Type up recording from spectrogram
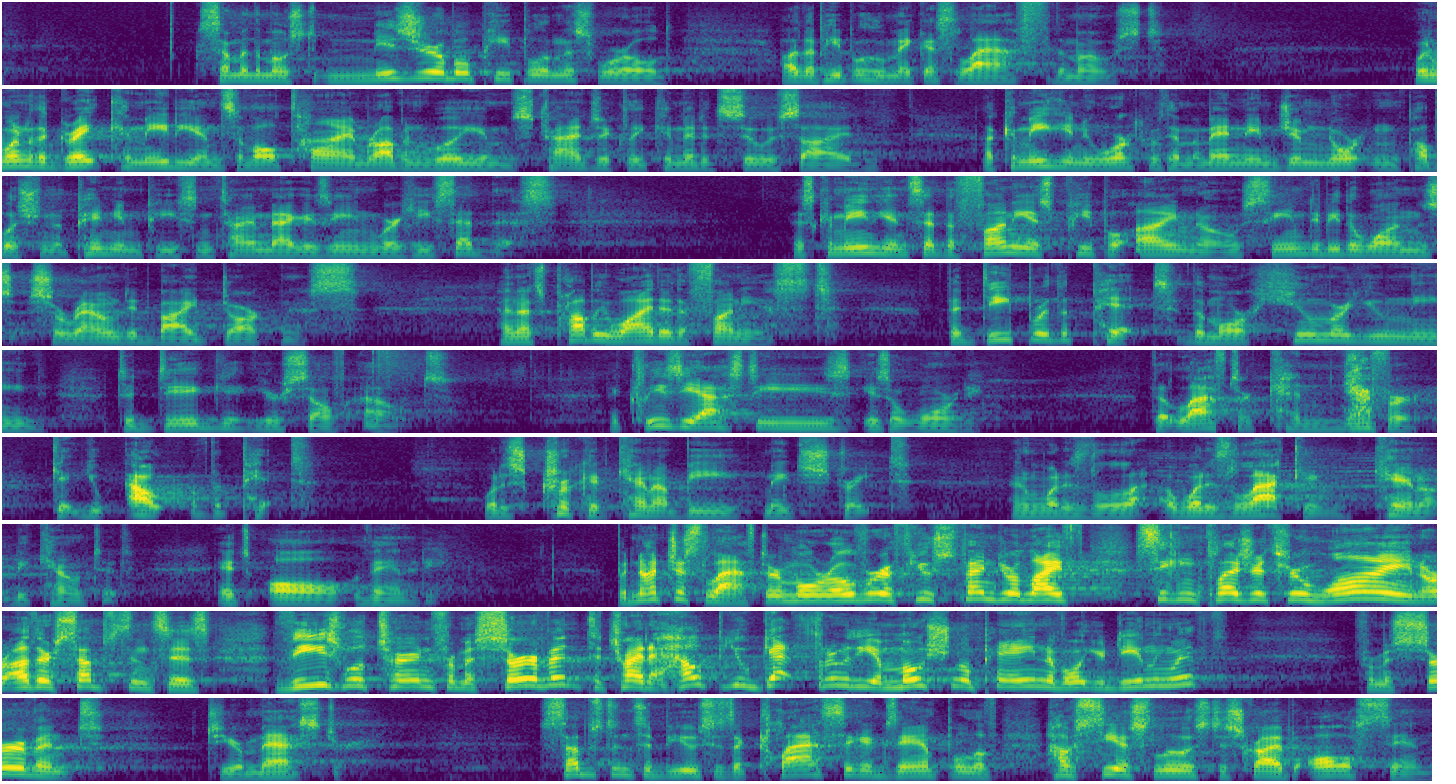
Some of the most miserable people in this world are the people who make us laugh the most. When one of the great comedians of all time, Robin Williams, tragically committed suicide, a comedian who worked with him, a man named Jim Norton, published an opinion piece in Time magazine where he said this. This comedian said, The funniest people I know seem to be the ones surrounded by darkness. And that's probably why they're the funniest. The deeper the pit, the more humor you need to dig yourself out. Ecclesiastes is a warning that laughter can never get you out of the pit. What is crooked cannot be made straight, and what is, la- what is lacking cannot be counted. It's all vanity. But not just laughter. Moreover, if you spend your life seeking pleasure through wine or other substances, these will turn from a servant to try to help you get through the emotional pain of what you're dealing with, from a servant to your master. Substance abuse is a classic example of how C.S. Lewis described all sin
